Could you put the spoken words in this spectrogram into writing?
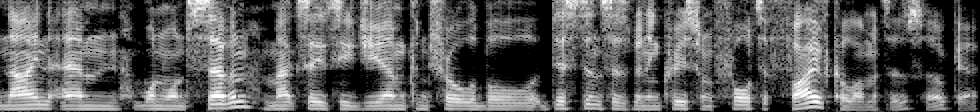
N9M117 max ATGM controllable distance has been increased from 4 to 5 kilometers. Okay.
